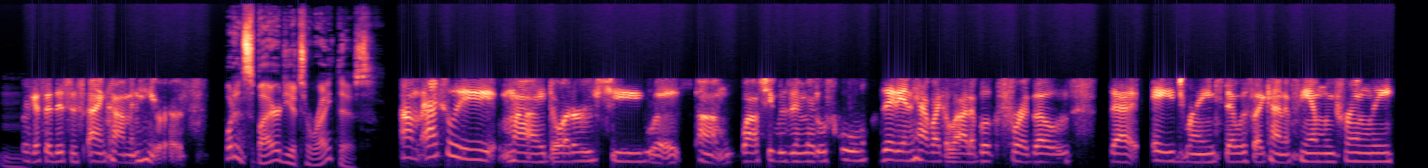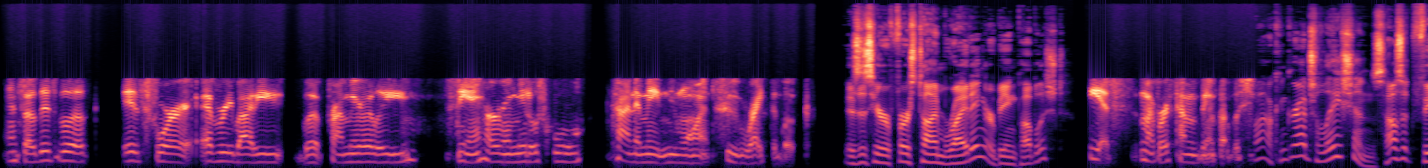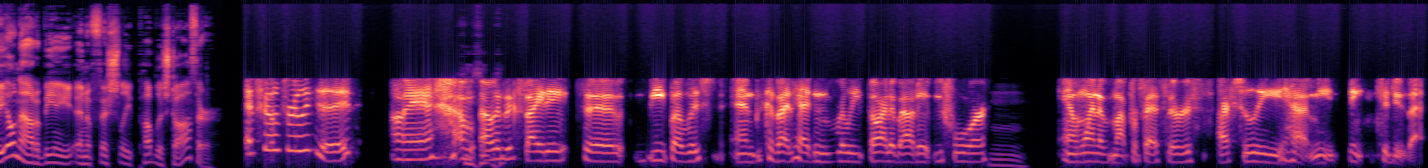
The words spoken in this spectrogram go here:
Mm. Like I said, this is uncommon heroes. What inspired you to write this? Um, actually, my daughter, she was, um, while she was in middle school, they didn't have like a lot of books for those that age range that was like kind of family friendly. And so this book is for everybody, but primarily seeing her in middle school kind of made me want to write the book. Is this your first time writing or being published? Yes, my first time being published. Wow, congratulations. How's it feel now to be an officially published author? It feels really good. I mean, I, I was excited to be published, and because I hadn't really thought about it before, mm. and one of my professors actually had me think to do that.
